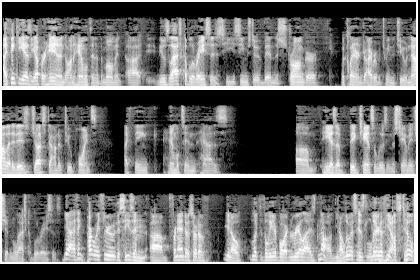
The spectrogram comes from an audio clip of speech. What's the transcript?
I think he has the upper hand on Hamilton at the moment. Uh, these last couple of races, he seems to have been the stronger McLaren driver between the two. Now that it is just down to two points, I think Hamilton has um, he has a big chance of losing this championship in the last couple of races. Yeah, I think partway through the season, um, Fernando sort of, you know, looked at the leaderboard and realized, no, you know, Lewis is literally, you know, still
